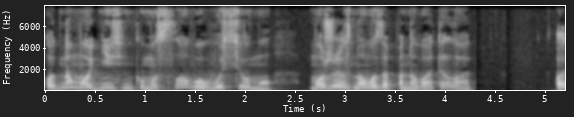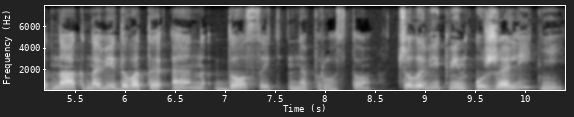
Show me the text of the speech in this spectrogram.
одному однісінькому слову в усьому може знову запанувати лад. Однак навідувати Н досить непросто. Чоловік він уже літній,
